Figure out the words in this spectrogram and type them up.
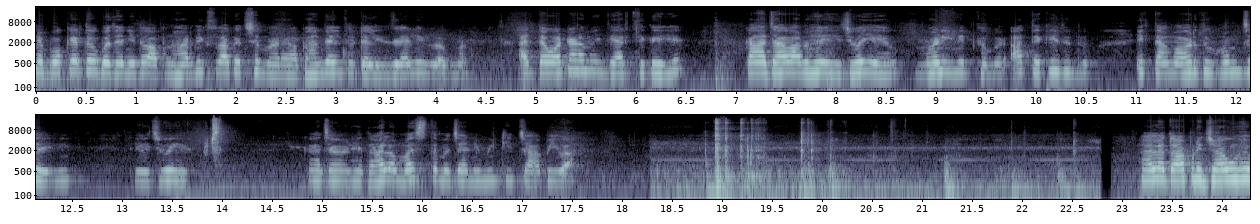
ને બોકેર તો બધાની તો આપનું હાર્દિક સ્વાગત છે મારા ભાંગેલ તૂટેલ ઇઝરાયલી વ્લોગમાં. આજ તો અટાણામાં ત્યારથી કહીએ કાં જવાનું હે એ જોઈએ. મળી નથી ખબર. આ તે કીધું હતું એક તો આમાં અડધું સમજાય નહીં. તે જોઈએ. કાં જવાનું હે તો હાલો મસ્ત મજાની મીઠી ચા પીવા. હાલો તો આપણે જવું છે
